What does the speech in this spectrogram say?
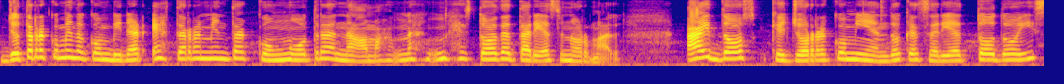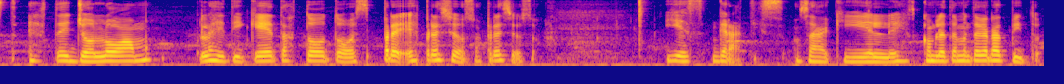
yo te recomiendo combinar esta herramienta con otra, nada más, un gestor de tareas normal. Hay dos que yo recomiendo, que sería Todoist, este, yo lo amo, las etiquetas, todo, todo, es, es precioso, es precioso. Y es gratis, o sea, aquí él es completamente gratuito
